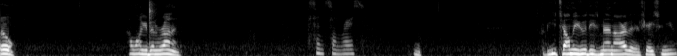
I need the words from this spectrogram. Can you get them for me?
So, how long you been running? Since sunrise. So, can you tell me who these men are that are chasing you?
